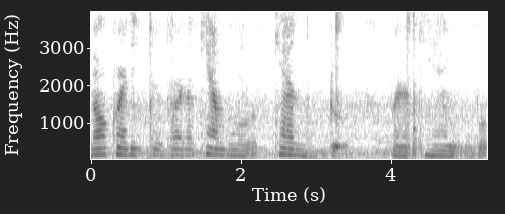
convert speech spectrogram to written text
No credit to Bernard Campbell. Can do. Bernard Campbell.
